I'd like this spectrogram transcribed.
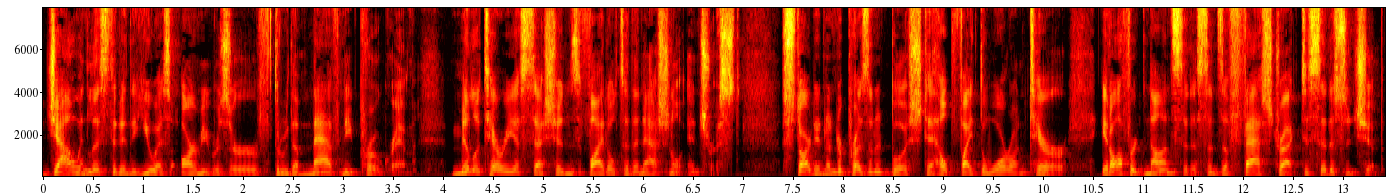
Zhao enlisted in the U.S. Army Reserve through the MAVNI program, military accessions vital to the national interest. Started under President Bush to help fight the war on terror, it offered non citizens a fast track to citizenship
